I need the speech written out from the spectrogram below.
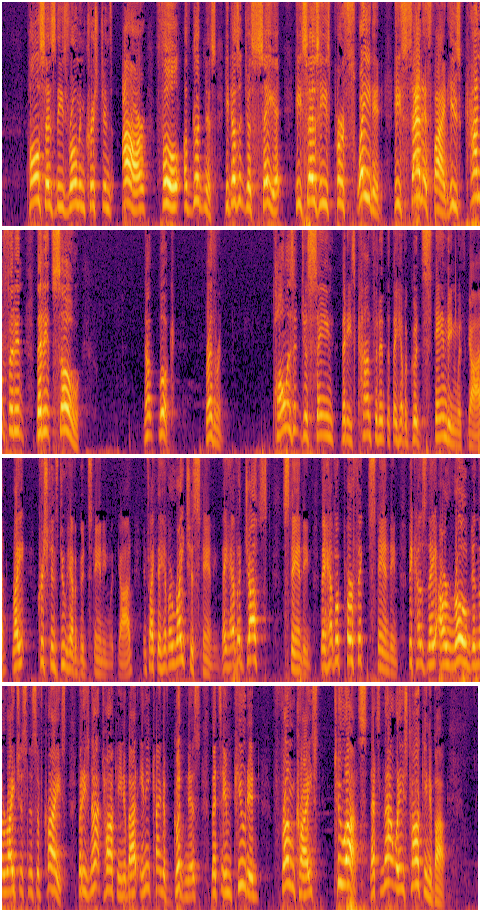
Paul says these Roman Christians are full of goodness. He doesn't just say it, he says he's persuaded, he's satisfied, he's confident that it's so. Now, look, brethren, Paul isn't just saying that he's confident that they have a good standing with God, right? Christians do have a good standing with God. In fact, they have a righteous standing, they have a just standing, they have a perfect standing because they are robed in the righteousness of Christ. But he's not talking about any kind of goodness that's imputed from Christ to us. That's not what he's talking about.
